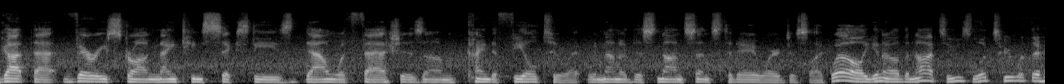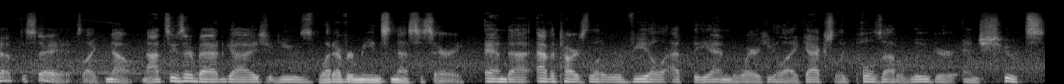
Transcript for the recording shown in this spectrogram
got that very strong 1960s down with fascism kind of feel to it with none of this nonsense today where just like well you know the nazis let's hear what they have to say. It's like no nazis are bad guys. You use whatever means necessary. And uh, avatar's little reveal at the end where he like actually pulls out a luger and shoots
